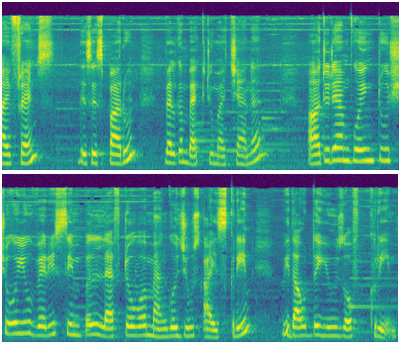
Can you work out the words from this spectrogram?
Hi friends, this is Parul. Welcome back to my channel. Uh, today I'm going to show you very simple leftover mango juice ice cream without the use of cream.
